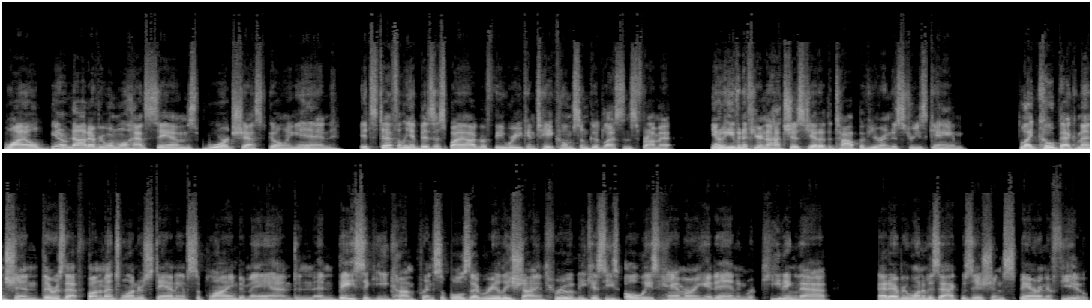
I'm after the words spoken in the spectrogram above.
while you know not everyone will have sam's war chest going in it's definitely a business biography where you can take home some good lessons from it you know even if you're not just yet at the top of your industry's game like Kopec mentioned, there was that fundamental understanding of supply and demand and, and basic econ principles that really shine through because he's always hammering it in and repeating that at every one of his acquisitions, sparing a few.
